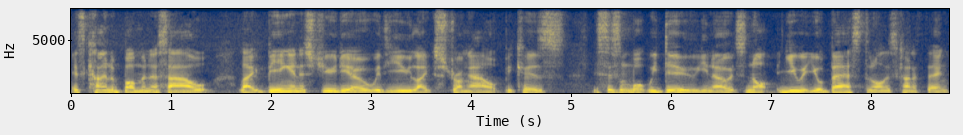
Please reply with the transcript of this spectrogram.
it's kind of bumming us out, like, being in a studio with you, like, strung out because this isn't what we do, you know? It's not you at your best and all this kind of thing.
